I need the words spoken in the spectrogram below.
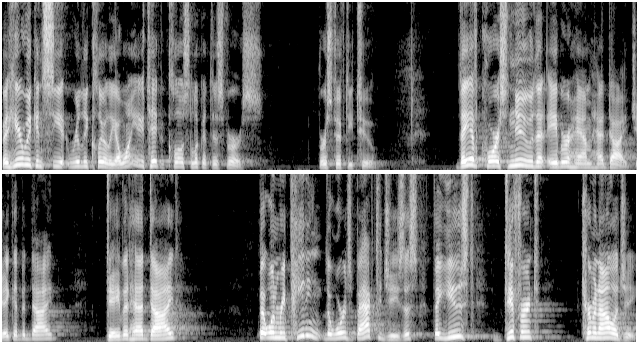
But here we can see it really clearly. I want you to take a close look at this verse, verse 52. They, of course, knew that Abraham had died. Jacob had died. David had died. But when repeating the words back to Jesus, they used different terminology.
